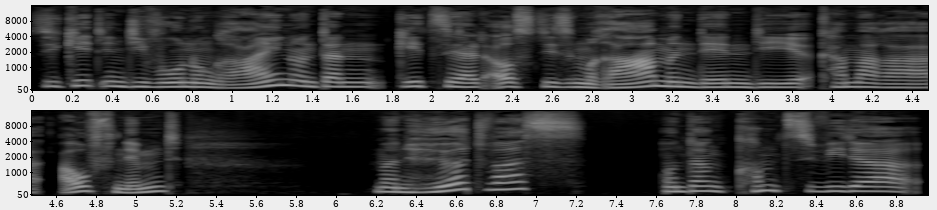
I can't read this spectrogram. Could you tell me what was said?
Sie geht in die Wohnung rein und dann geht sie halt aus diesem Rahmen, den die Kamera aufnimmt. Man hört was und dann kommt sie wieder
